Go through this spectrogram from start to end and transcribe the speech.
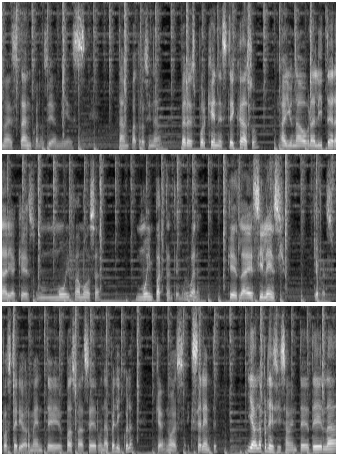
no es tan conocido ni es tan patrocinado. Pero es porque en este caso hay una obra literaria que es muy famosa, muy impactante, muy buena, que es la de Silencio, que pues posteriormente pasó a ser una película, que no es excelente, y habla precisamente de la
